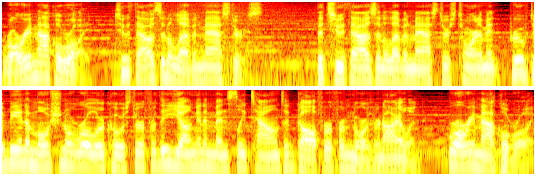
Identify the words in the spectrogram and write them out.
Rory McIlroy, 2011 Masters. The 2011 Masters tournament proved to be an emotional roller coaster for the young and immensely talented golfer from Northern Ireland, Rory McIlroy.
